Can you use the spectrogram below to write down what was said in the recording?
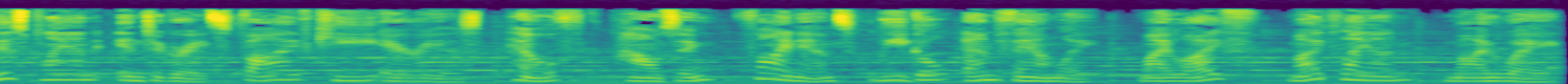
This plan integrates five key areas health, housing, finance, legal, and family. My life, my plan, my way.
